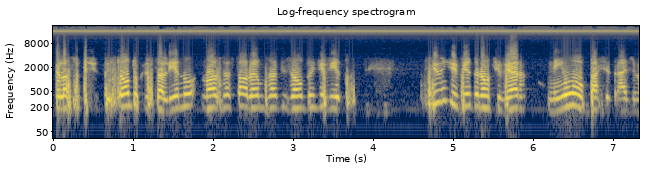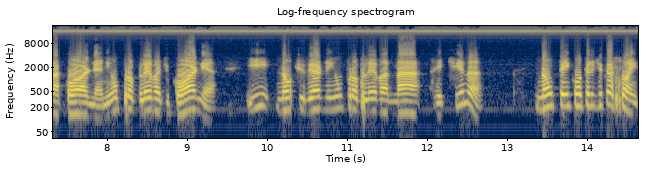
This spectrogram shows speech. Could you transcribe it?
pela substituição do cristalino, nós restauramos a visão do indivíduo. Se o indivíduo não tiver nenhuma opacidade na córnea, nenhum problema de córnea e não tiver nenhum problema na retina, não tem contraindicações.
